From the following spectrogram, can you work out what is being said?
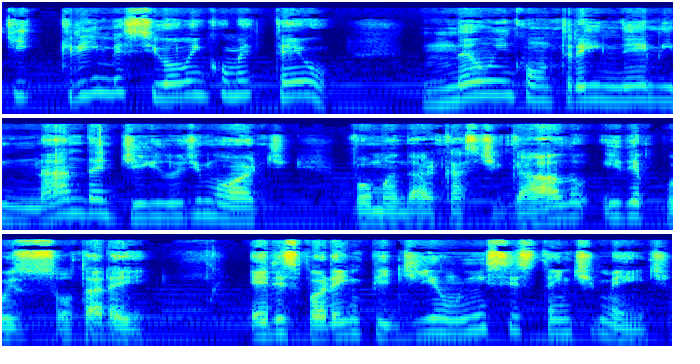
Que crime esse homem cometeu? Não encontrei nele nada digno de morte. Vou mandar castigá-lo e depois o soltarei. Eles, porém, pediam insistentemente,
